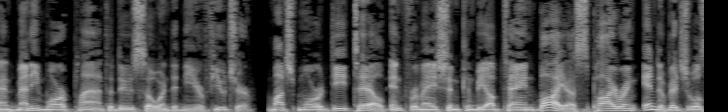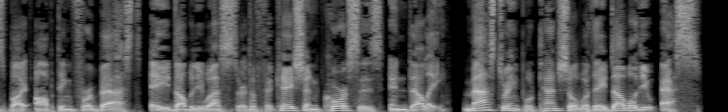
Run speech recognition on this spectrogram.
and many more plan to do so in the near future. Much more detailed information can be obtained by aspiring individuals by opting for best AWS certification courses in Delhi. Mastering Potential with AWS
